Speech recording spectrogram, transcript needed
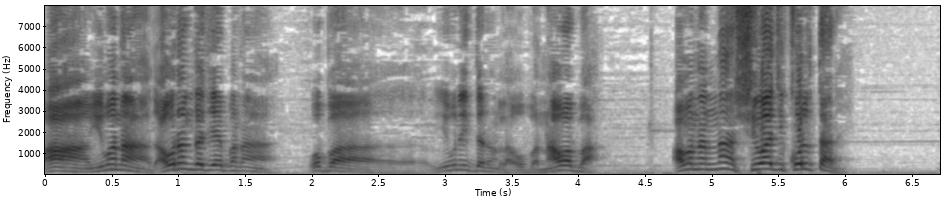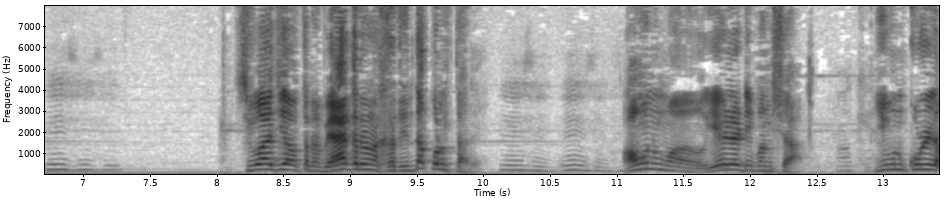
ಆ ಇವನ ಔರಂಗಜೇಬನ ಒಬ್ಬ ಇವನಿದ್ದನಲ್ಲ ಒಬ್ಬ ನವಾಬ ಅವನನ್ನು ಶಿವಾಜಿ ಕೊಲ್ತಾನೆ. ಶಿವಾಜಿ ಅವತನ ವ್ಯಾಘ್ರ ನಖದಿಂದ ಕೊಲ್ತಾರೆ. ಅವನು ಏಳಡಿ ಮನುಷ್ಯ. ಇವನು ಕುಳ್ಳ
